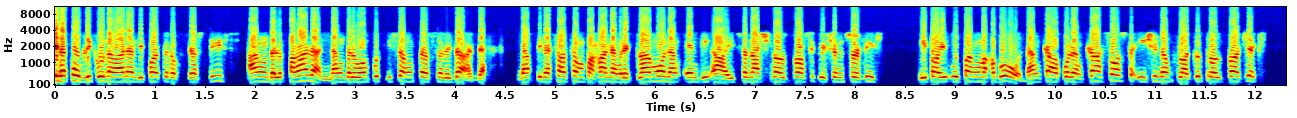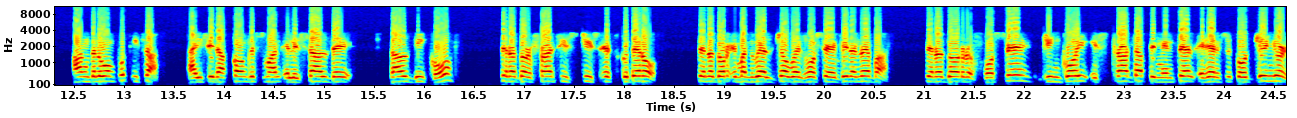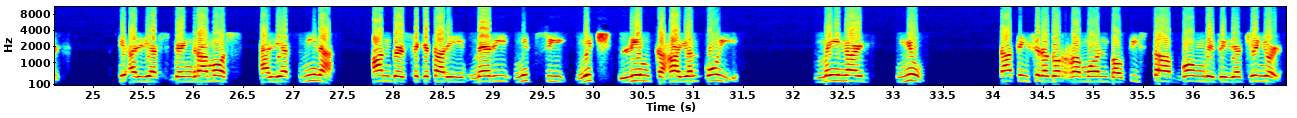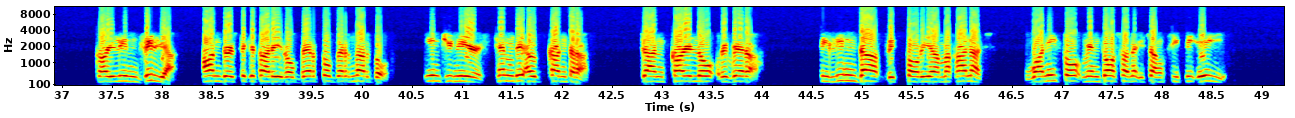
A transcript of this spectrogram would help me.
Sinapubliko na nga ng Department of Justice ang dal- pangalan ng 21 personalidad na pinasasampahan ng reklamo ng NBI sa National Prosecution Service. Ito ay upang makabuo ng kaukulang kaso sa issue ng flood control projects. Ang 21 ay sina Congressman Elizalde Saldico, Senador Francis Chis Escudero, Senador Emmanuel Joel Jose Villanueva, Senador Jose Jinggoy Estrada Pimentel Ejercito Jr., si alias Beng Ramos, alias Mina, Undersecretary Mary Mitzi Mitch Lim Kahayon Uy, Maynard New, dating Senador Ramon Bautista Bong Revilla Jr., Carlin Villa, Undersecretary Roberto Bernardo, Engineer Henry Alcantara, Giancarlo Rivera, si Linda Victoria Macanas, Juanito Mendoza na isang CPA,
